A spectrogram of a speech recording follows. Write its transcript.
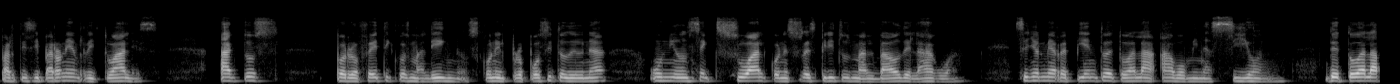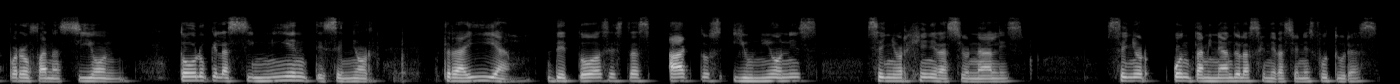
participaron en rituales, actos proféticos malignos, con el propósito de una unión sexual con esos espíritus malvados del agua. Señor, me arrepiento de toda la abominación, de toda la profanación, todo lo que la simiente, Señor, traía de todas estas actos y uniones, Señor, generacionales. Señor, contaminando las generaciones futuras.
